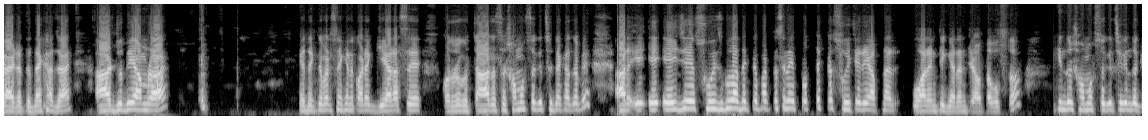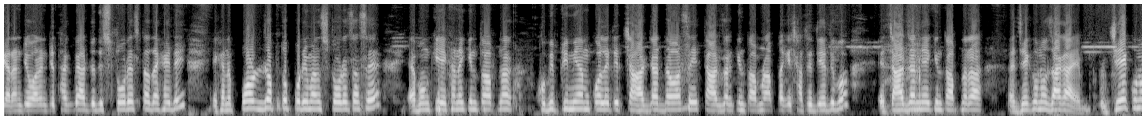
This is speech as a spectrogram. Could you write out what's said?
গাড়িটাতে দেখা যায়। আর যদি আমরা দেখতে পাচ্ছেন এখানে কয়টা গিয়ার আছে, কতটুকু চার্জ আছে, সমস্ত কিছু দেখা যাবে। আর এই যে সুইচ দেখতে পারতেছেন, এই প্রত্যেকটা সুইচেরই আপনার ওয়ারেন্টি গ্যারান্টি আওতাভুক্ত কিন্তু সমস্ত কিছু কিন্তু গ্যারান্টি ওয়ারেন্টি থাকবে। আর যদি স্টোরেজটা দেখাই দেই, এখানে পর্যাপ্ত পরিমাণ স্টোরেজ আছে, এবং কি এখানে কিন্তু আপনার খুবই প্রিমিয়াম কোয়ালিটির চার্জার দেওয়া আছে। চার্জার কিন্তু আমরা আপনাকে সাথে দিয়ে দিব। এই চার্জার নিয়ে কিন্তু আপনারা যে কোনো জায়গায় যে কোনো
